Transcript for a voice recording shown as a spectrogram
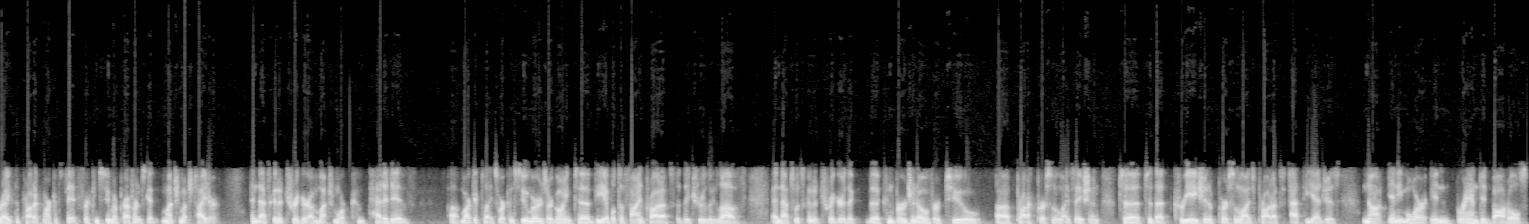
right, the product market fit for consumer preference get much much tighter, and that's going to trigger a much more competitive uh, marketplace where consumers are going to be able to find products that they truly love, and that's what's going to trigger the the conversion over to uh, product personalization to, to that creation of personalized products at the edges, not anymore in branded bottles,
